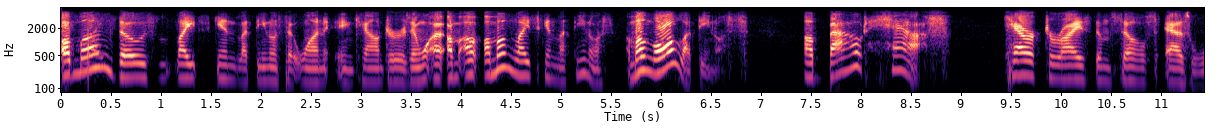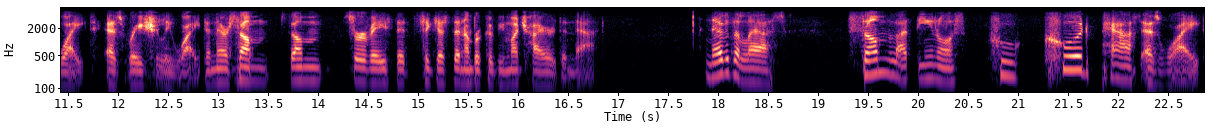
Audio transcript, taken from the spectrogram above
Among those light-skinned Latinos that one encounters, and um, among light-skinned Latinos, among all Latinos, about half characterize themselves as white, as racially white. And there are some some surveys that suggest the number could be much higher than that. Nevertheless, some Latinos who could pass as white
